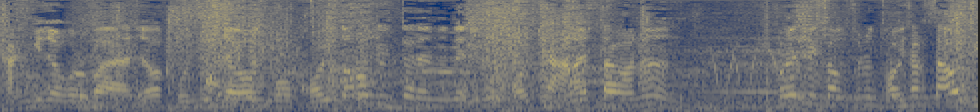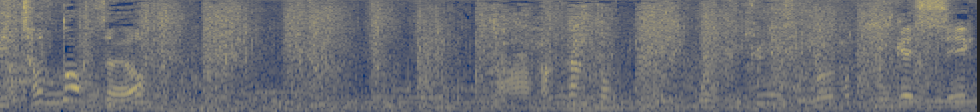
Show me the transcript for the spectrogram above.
장기적으로 봐야죠. 본진 자원 뭐 거의 떨어질 때 됐는데 지금 multi 안 하시다가는 프레드릭 선수는 더 이상 싸울 밑천도 없어요. 아, 뭐, healing scroll 두 개씩.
